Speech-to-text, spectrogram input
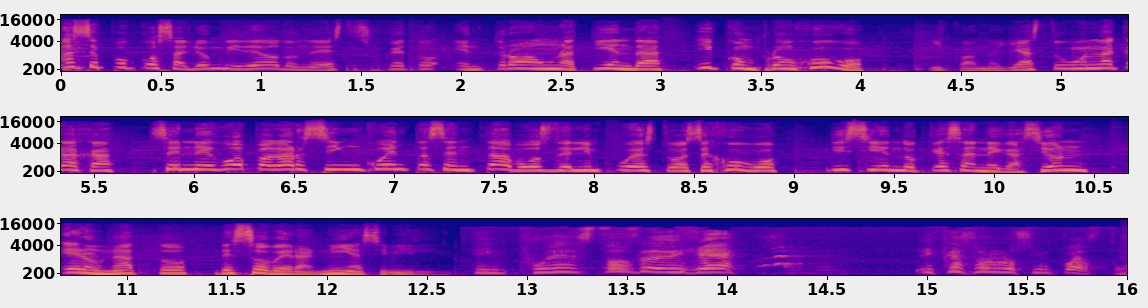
Hace poco salió un video donde este sujeto entró a una tienda y compró un jugo, y cuando ya estuvo en la caja, se negó a pagar 50 centavos del impuesto a ese jugo, diciendo que esa negación era un acto de soberanía civil. Impuestos, le dije. ¿Y qué son los impuestos?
